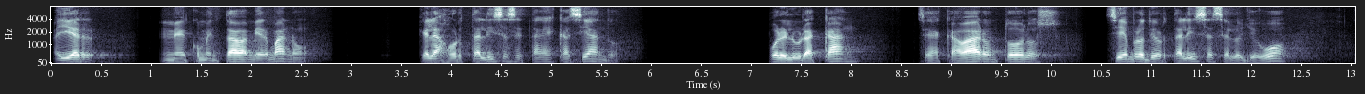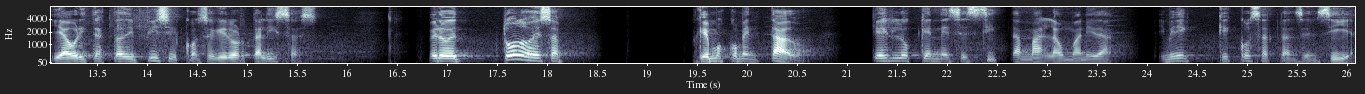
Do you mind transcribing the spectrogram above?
Ayer me comentaba mi hermano que las hortalizas se están escaseando. Por el huracán se acabaron todos los siembros de hortalizas, se los llevó y ahorita está difícil conseguir hortalizas. Pero de todas esas que hemos comentado, ¿Qué es lo que necesita más la humanidad? Y miren qué cosa tan sencilla.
